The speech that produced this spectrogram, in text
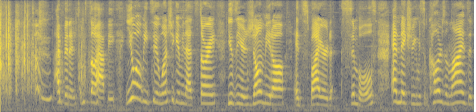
I finished. I'm so happy. You will be too once you give me that story using your Jean Miró inspired symbols. And make sure you give me some colors and lines and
